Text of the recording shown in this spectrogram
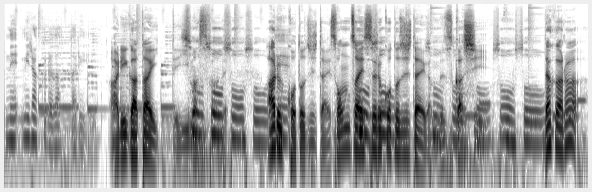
ねミラクルだったり。ありがたいって言いますからね。あるねこと自体存在すること自体が難しい。だから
